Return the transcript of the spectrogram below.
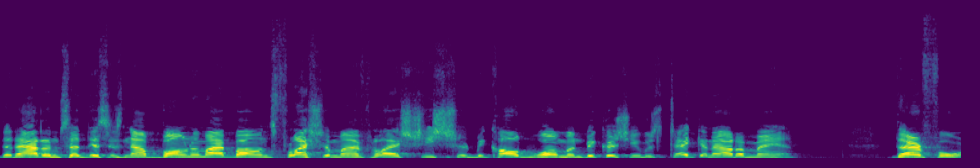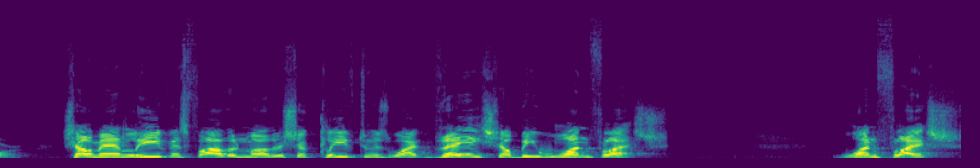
that Adam said, This is now bone of my bones, flesh of my flesh. She should be called woman because she was taken out of man. Therefore, shall a man leave his father and mother, shall cleave to his wife, they shall be one flesh. One flesh.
